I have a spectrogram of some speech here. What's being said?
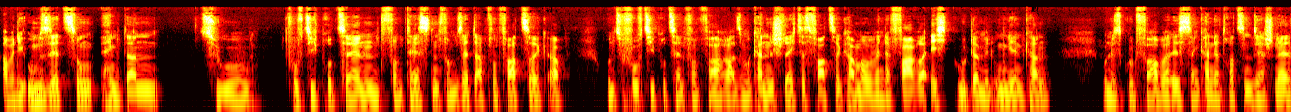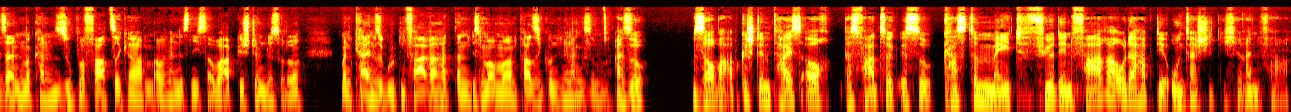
Aber die Umsetzung hängt dann zu 50 Prozent vom Testen, vom Setup, vom Fahrzeug ab und zu 50 Prozent vom Fahrer. Also man kann ein schlechtes Fahrzeug haben, aber wenn der Fahrer echt gut damit umgehen kann und es gut fahrbar ist, dann kann der trotzdem sehr schnell sein. Man kann ein super Fahrzeug haben, aber wenn es nicht sauber abgestimmt ist oder man keinen so guten Fahrer hat, dann ist man auch mal ein paar Sekunden langsamer. Also sauber abgestimmt heißt auch, das Fahrzeug ist so custom-made für den Fahrer oder habt ihr unterschiedliche Rennfahrer?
